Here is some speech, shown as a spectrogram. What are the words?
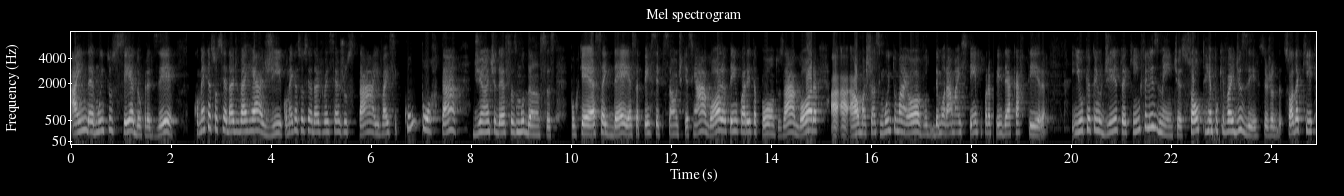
Ainda é muito cedo para dizer como é que a sociedade vai reagir, como é que a sociedade vai se ajustar e vai se comportar diante dessas mudanças. Porque essa ideia, essa percepção de que assim, ah, agora eu tenho 40 pontos, ah, agora há, uma chance muito maior, vou demorar mais tempo para perder a carteira. E o que eu tenho dito é que, infelizmente, é só o tempo que vai dizer, ou seja, só daqui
